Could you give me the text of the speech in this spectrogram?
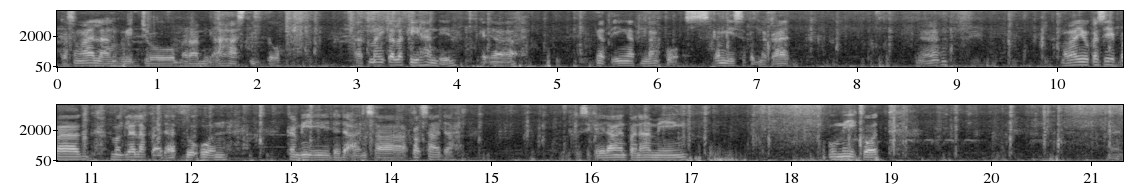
Kaso nga lang, medyo maraming ahas dito. At may kalakihan din. Kaya ingat-ingat lang po kami sa paglakad. Yan. Malayo kasi pag maglalakad at doon kami dadaan sa kalsada. Kasi kailangan pa naming umikot. Yan.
